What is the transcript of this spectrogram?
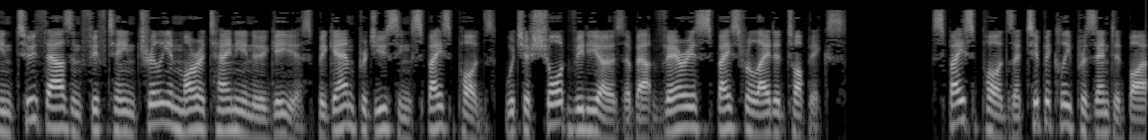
In 2015 Trillion Mauritanian Ouguiyas began producing space pods, which are short videos about various space-related topics. Space pods are typically presented by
